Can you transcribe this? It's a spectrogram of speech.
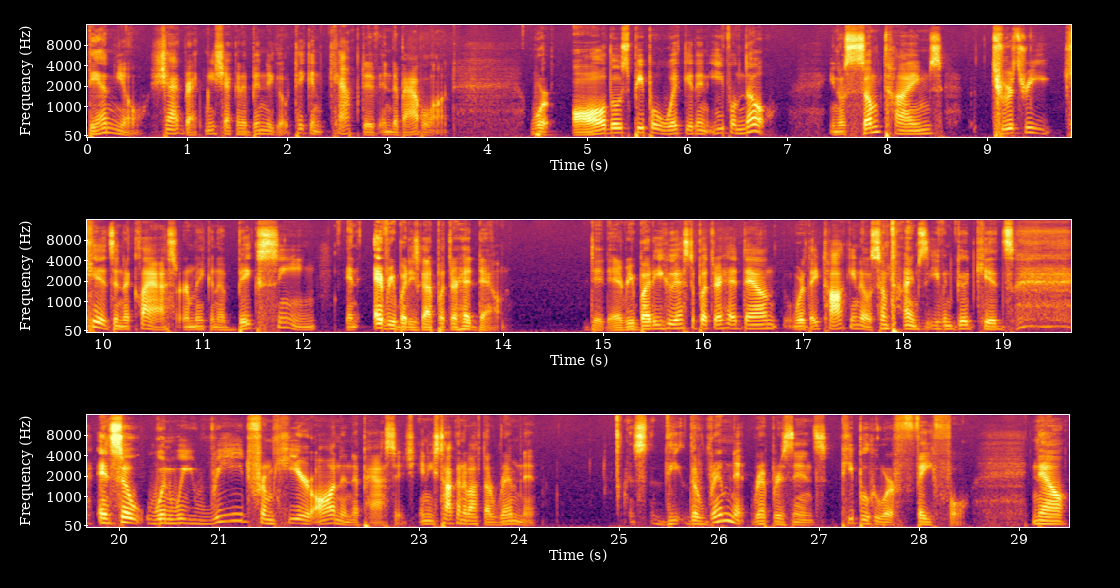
Daniel, Shadrach, Meshach, and Abednego taken captive into Babylon. Were all those people wicked and evil? No. You know, sometimes two or three kids in a class are making a big scene and everybody's got to put their head down. Did everybody who has to put their head down, were they talking? No, sometimes even good kids. And so when we read from here on in the passage, and he's talking about the remnant, the the remnant represents people who are faithful. Now,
